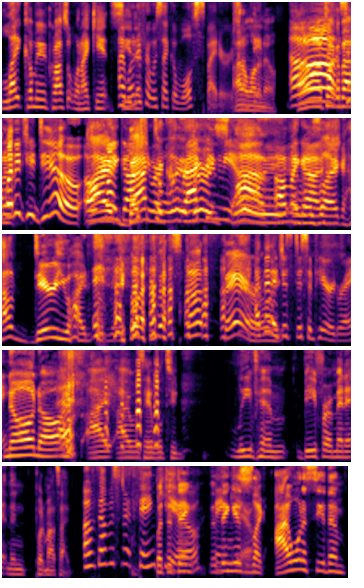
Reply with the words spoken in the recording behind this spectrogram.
like coming across it when I can't see. I wonder the- if it was like a wolf spider. Or I don't want to know. I don't wanna talk oh, about so it. What did you do? Oh I my gosh, you were cracking me up. Oh my gosh. Was like, how dare you hide from me? like, that's not fair. and then Like, it just disappeared, right? No, no. I, I, I was able to leave him be for a minute and then put him outside. Oh, that was not. Thank But you. the thing, the Thank thing is, you. is like I want to see them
